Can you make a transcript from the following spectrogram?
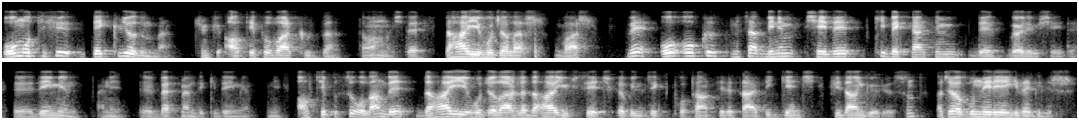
o motifi bekliyordum ben. Çünkü altyapı var kızda. Tamam mı? İşte daha iyi hocalar var. Ve o o kız mesela benim şeydeki beklentim de böyle bir şeydi. E, Damien hani e, Batman'deki Damien. Hani altyapısı olan ve daha iyi hocalarla daha yükseğe çıkabilecek potansiyele sahip bir genç fidan görüyorsun. Acaba bu nereye gidebilir?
